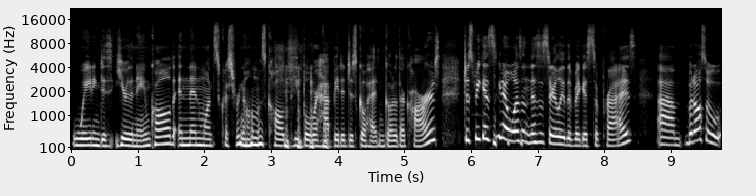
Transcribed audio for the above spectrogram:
waiting to hear the name called. And then once Christopher Nolan was called, people were happy to just go ahead and go to their cars, just because, you know, it wasn't necessarily the biggest surprise. Um, but also,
